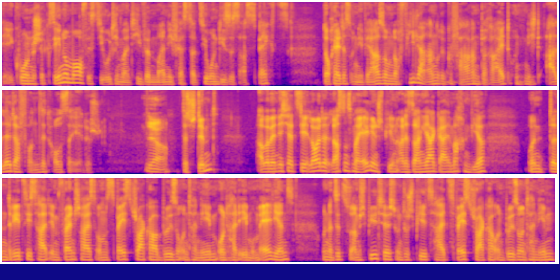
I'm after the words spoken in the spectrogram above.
Der ikonische Xenomorph ist die ultimative Manifestation dieses Aspekts, doch hält das Universum noch viele andere Gefahren bereit und nicht alle davon sind außerirdisch. Ja. Das stimmt. Aber wenn ich jetzt hier, Leute, lass uns mal Alien spielen und alle sagen, ja, geil, machen wir. Und dann dreht sich halt im Franchise um Space Trucker, böse Unternehmen und halt eben um Aliens. Und dann sitzt du am Spieltisch und du spielst halt Space Trucker und böse Unternehmen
